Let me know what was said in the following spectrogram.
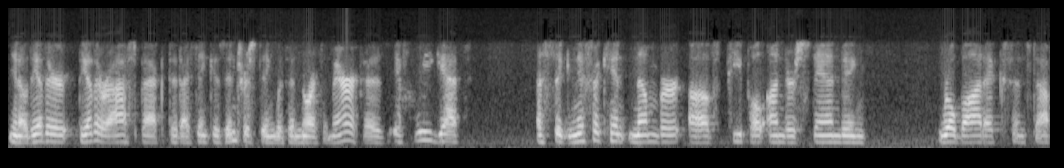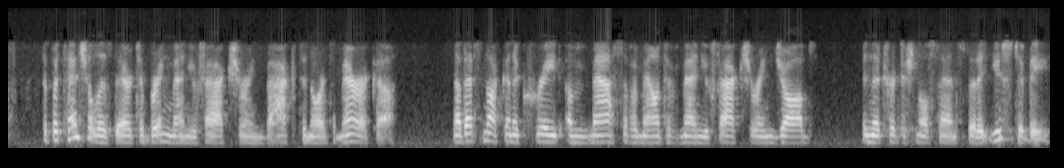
You know, the other, the other aspect that I think is interesting within North America is if we get a significant number of people understanding robotics and stuff, the potential is there to bring manufacturing back to North America. Now, that's not going to create a massive amount of manufacturing jobs in the traditional sense that it used to be.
